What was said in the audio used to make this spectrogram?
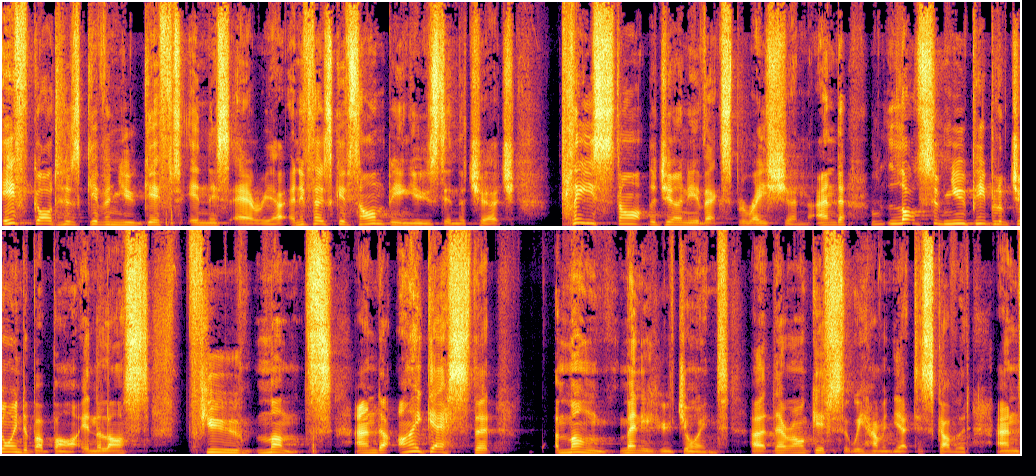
if God has given you gifts in this area, and if those gifts aren't being used in the church, please start the journey of exploration. And lots of new people have joined Above Bar in the last few months. And I guess that among many who've joined, uh, there are gifts that we haven't yet discovered. And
